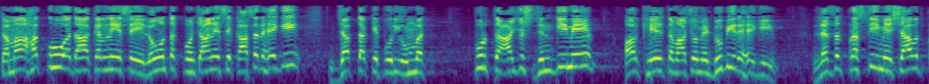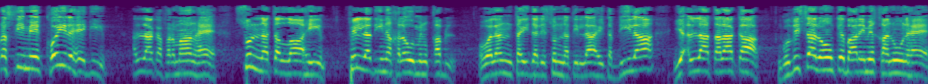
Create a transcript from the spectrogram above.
کما حق ہو ادا کرنے سے، لوگوں تک پہنچانے سے قاصر رہے گی جب تک کہ پوری امت پرتعش زندگی میں اور کھیل تماشوں میں ڈوبی رہے گی۔ لذت پرستی میں شاوت پرستی میں کھوئی رہے گی۔ اللہ کا فرمان ہے، سنت اللہ فل خلو من قبل، ولن تعید سنت اللہ تبدیلا۔ یہ اللہ تعالیٰ کا گزشتہ لوگوں کے بارے میں قانون ہے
